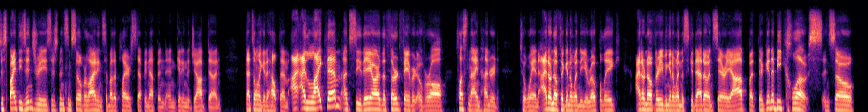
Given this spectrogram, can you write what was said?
despite these injuries, there's been some silver linings, some other players stepping up and, and getting the job done that's only going to help them. I, I like them. Let's see, they are the third favorite overall, plus 900 to win. I don't know if they're going to win the Europa League. I don't know if they're even going to win the Scudetto and Serie A, but they're going to be close. And so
